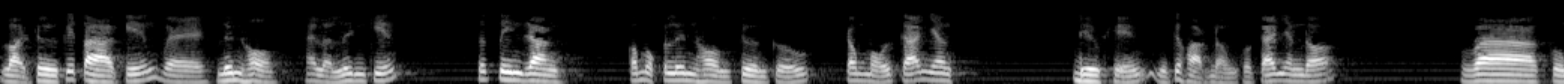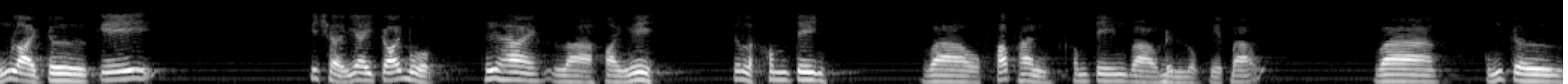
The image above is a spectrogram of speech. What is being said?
loại trừ cái tà kiến về linh hồn hay là linh kiến. Tức tin rằng có một cái linh hồn trường cửu trong mỗi cá nhân điều khiển những cái hoạt động của cá nhân đó. Và cũng loại trừ cái cái sợi dây trói buộc. Thứ hai là hoài nghi, tức là không tin vào pháp hành, không tin vào định luật nghiệp báo. Và cũng trừ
